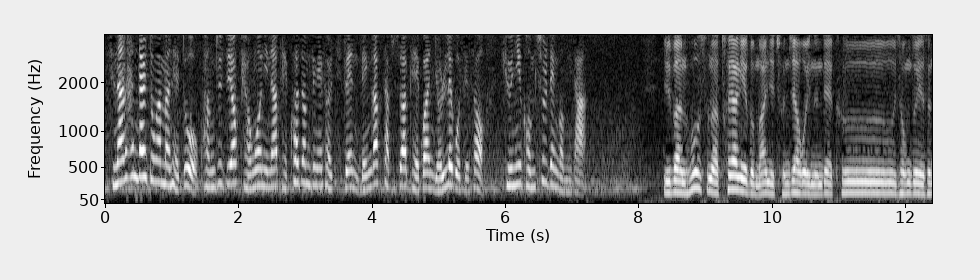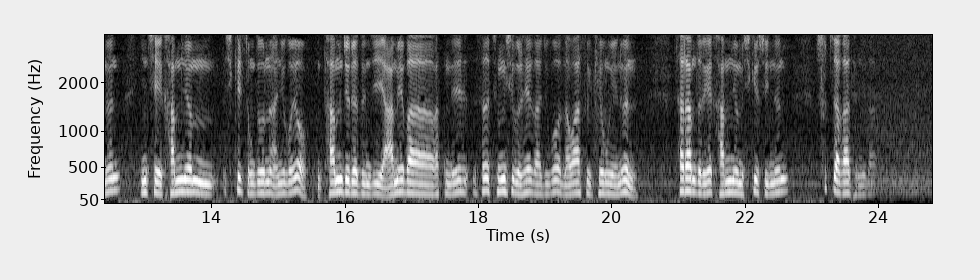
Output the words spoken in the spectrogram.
지난 한 달 동안만 해도 광주 지역 병원이나 백화점 등에 설치된 냉각탑수와 배관 14곳에서 균이 검출된 겁니다. 일반 호수나 토양에도 많이 존재하고 있는데 그 정도에서는 인체에 감염시킬 정도는 아니고요. 담주라든지 아메바 같은 데서 증식을 해가지고 나왔을 경우에는 사람들에게 감염시킬 수 있는 숫자가 됩니다.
